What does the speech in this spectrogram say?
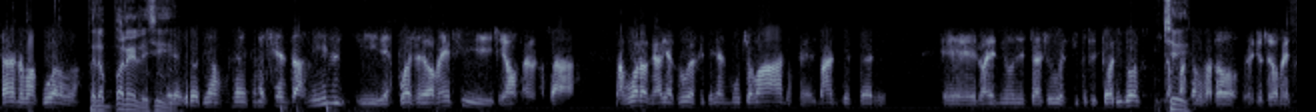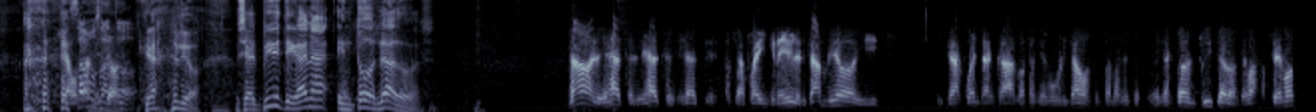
ya no me acuerdo. Pero ponele, sí. pero creo que teníamos unas 300.000 y después llegó Messi y llegamos a, o sea, me acuerdo que había clubes que tenían mucho más, no sé, el Manchester, eh, el Bayern Múnich, la Juve, equipos históricos, y nos Sí. pasamos a todos, que llegó Messi. Pasamos a. Claro. O sea, el pibe te gana en todos lados. No, olvidate, olvidate, olvidate. O sea, fue increíble el cambio y, y te das cuenta en cada cosa que publicamos, estamos todo en Twitter, donde más hacemos,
